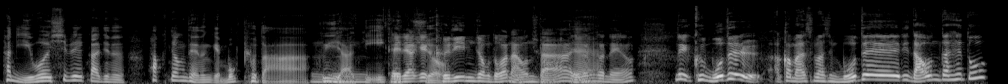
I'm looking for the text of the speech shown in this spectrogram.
한 2월 10일까지는 확정되는 게 목표다. 그 음, 이야기이겠죠. 대략의 그림 정도가 나온다 그렇죠. 이런 네. 거네요. 근데 그 모델 아까 말씀하신 모델이 나온다 해도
